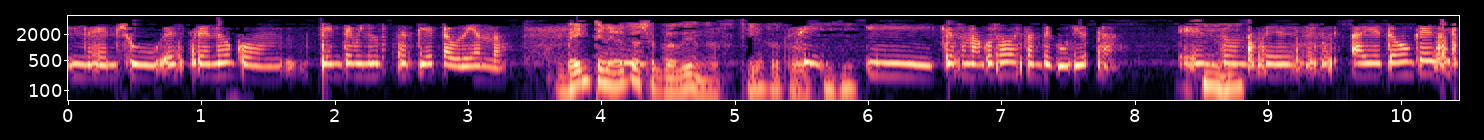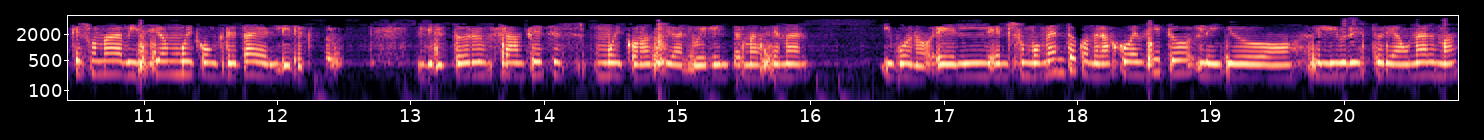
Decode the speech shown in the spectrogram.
en su estreno con 20 minutos de pie aplaudiendo. 20 minutos aplaudiendo, tío, Sí, y que es una cosa bastante curiosa. Entonces, tengo que decir que es una visión muy concreta del director. El director francés es muy conocido a nivel internacional y bueno, él en su momento, cuando era jovencito, leyó el libro Historia a un alma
